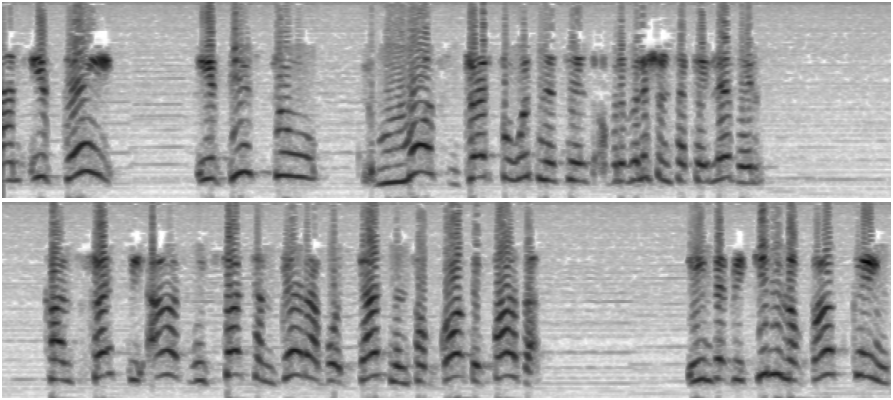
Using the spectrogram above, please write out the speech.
And if they, if these two most dreadful witnesses of Revelation chapter 11 can strike the earth with such unbearable judgments of God the Father in the beginning of God's things,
